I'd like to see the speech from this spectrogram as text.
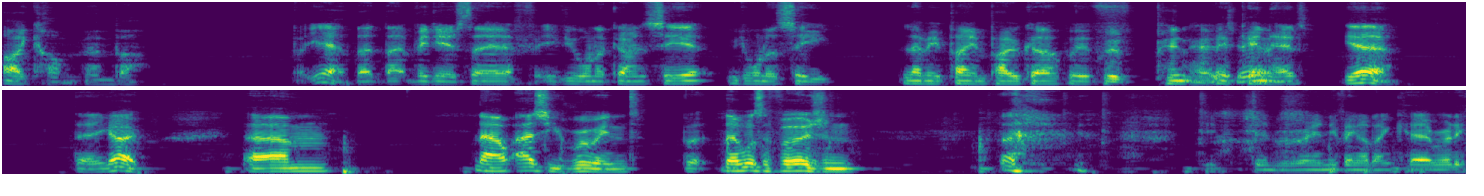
I can't remember. But yeah, that that video's there if, if you want to go and see it. If you want to see Lemmy playing poker with With Pinhead. with yeah. Pinhead. Yeah. There you go. Um, now, as you ruined, but there was a version. Did- Didn't ruin anything. I don't care really.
